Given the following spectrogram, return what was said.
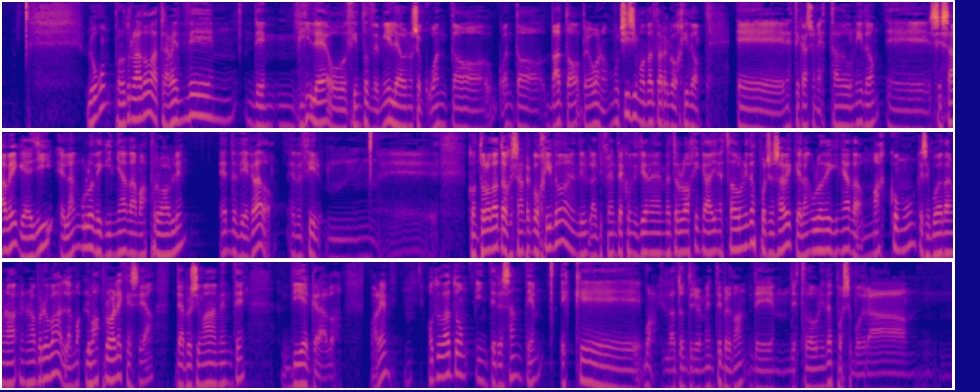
Luego, por otro lado, a través de, de miles o cientos de miles o no sé cuántos cuántos datos, pero bueno, muchísimos datos recogidos, eh, en este caso en Estados Unidos, se sabe que allí el ángulo de guiñada más probable es de 10 grados. Es decir, mm, eh, con todos los datos que se han recogido en las diferentes condiciones meteorológicas ahí en Estados Unidos, pues se sabe que el ángulo de guiñada más común que se puede dar en una, prueba, lo más probable es que sea de aproximadamente 10 grados. ¿Vale? Otro dato interesante es que, bueno, el dato anteriormente, perdón, de, de Estados Unidos, pues se podrá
